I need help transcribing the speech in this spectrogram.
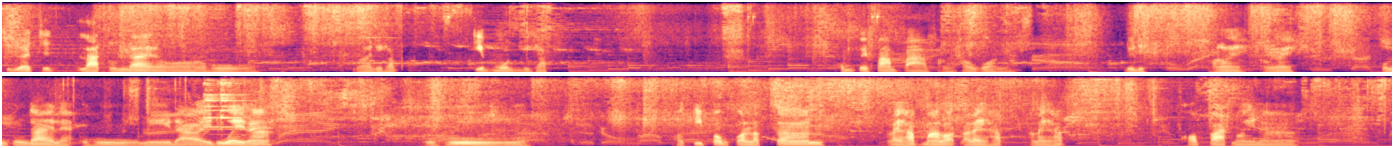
คิดว่าจะลัดผมได้เหรอโอ้โหมาดิครับ เก็บหมดดิครับ ผมไปฟาร์มป่าฝั่งเขาก่อนนะดูดิเอาไงเอาไง ผมต้องได้แหละ โอ้โหเมได้ด้วยนะ โอ้โหขอตีป้อมก่อนละกัน อะไรครับมาหลอดอะไรครับ อะไรครับ ขอปาดหน่อยนะพ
